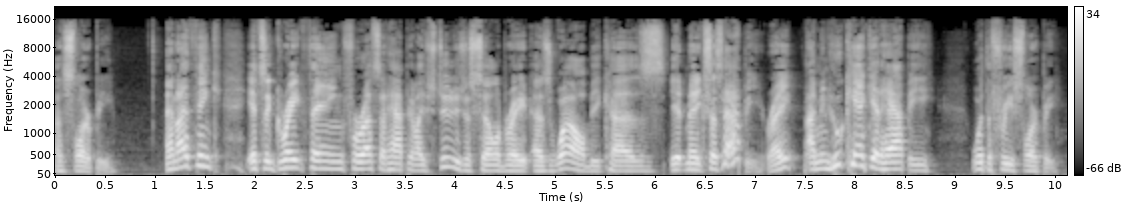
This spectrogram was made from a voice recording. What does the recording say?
a Slurpee? And I think it's a great thing for us at Happy Life Studios to celebrate as well because it makes us happy, right? I mean, who can't get happy with a free Slurpee?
